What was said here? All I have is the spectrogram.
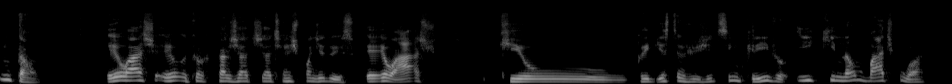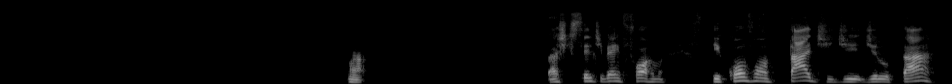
então, eu acho, eu, eu já, já tinha respondido isso. Eu acho que o Preguiça tem um jiu-jitsu incrível e que não bate com o Gordon. Ah. Acho que se ele tiver em forma e com vontade de, de lutar,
